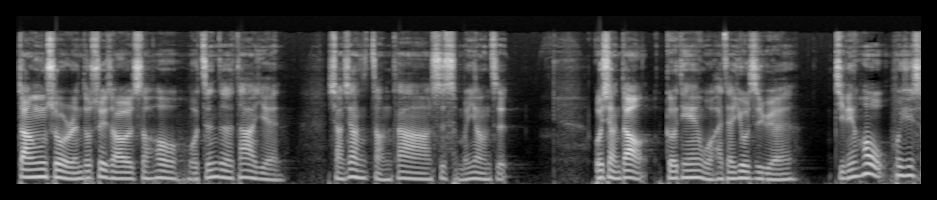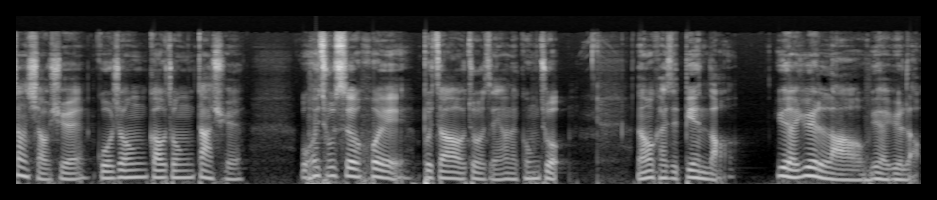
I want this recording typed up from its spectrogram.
当所有人都睡着的时候，我睁着大眼，想象长大是什么样子。我想到隔天我还在幼稚园，几年后会去上小学、国中、高中、大学，我会出社会，不知道做怎样的工作，然后开始变老，越来越老，越来越老。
